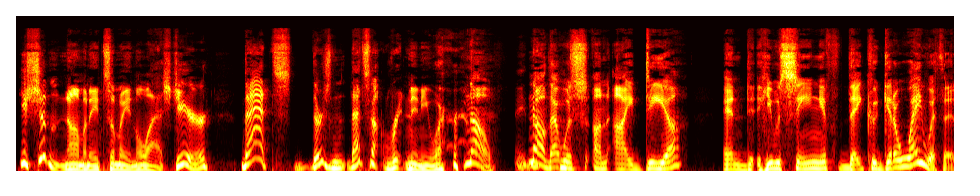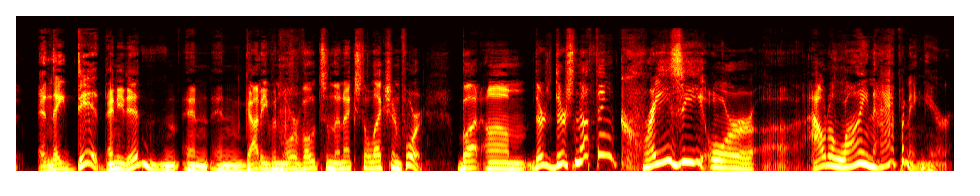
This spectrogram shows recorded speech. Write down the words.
you shouldn't nominate somebody in the last year." That's there's that's not written anywhere. No, no, that was an idea, and he was seeing if they could get away with it, and they did. and he did, and and, and got even more votes in the next election for it. But um, there's there's nothing crazy or uh, out of line happening here.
